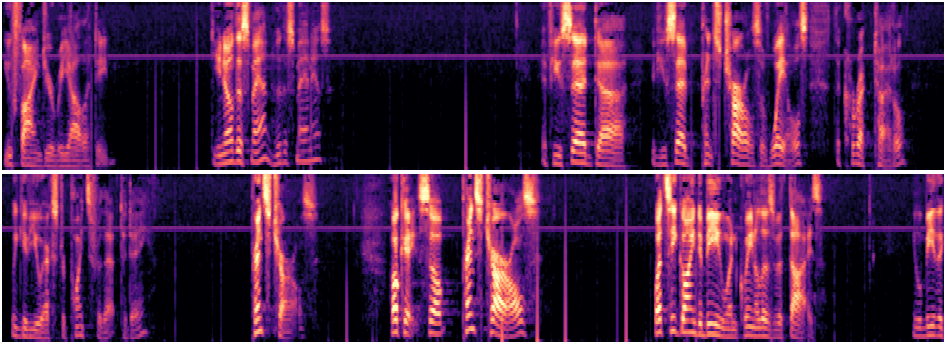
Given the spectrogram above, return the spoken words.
You find your reality. Do you know this man? Who this man is? If you said uh, if you said Prince Charles of Wales, the correct title, we give you extra points for that today. Prince Charles. Okay, so Prince Charles, what's he going to be when Queen Elizabeth dies? He will be the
